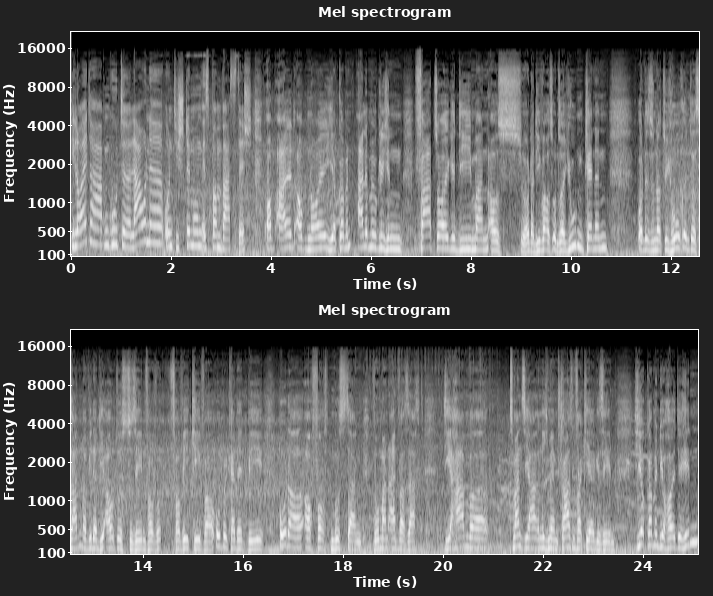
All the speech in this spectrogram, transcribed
die Leute haben gute Laune und die Stimmung ist bombastisch. Ob alt, ob neu, hier kommen alle möglichen Fahrzeuge, die man aus oder die wir aus unserer Jugend kennen. Und es ist natürlich hochinteressant, mal wieder die Autos zu sehen, VW Käfer, Opel Kadett B oder auch Forst Mustang, wo man einfach sagt, die haben wir 20 Jahre nicht mehr im Straßenverkehr gesehen. Hier kommen die heute hin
